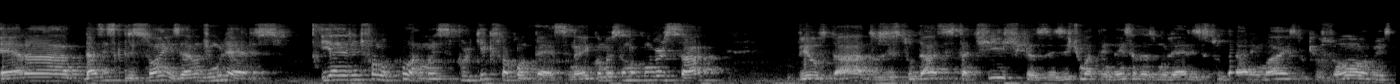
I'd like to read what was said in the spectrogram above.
era, das inscrições eram de mulheres. E aí a gente falou, porra, mas por que, que isso acontece? Né? E começamos a conversar, ver os dados, estudar as estatísticas. Existe uma tendência das mulheres estudarem mais do que os homens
